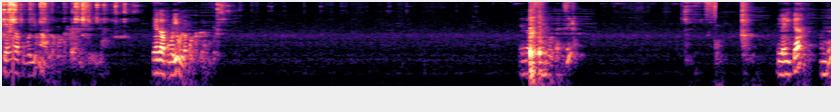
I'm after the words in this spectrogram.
தேங்காய் பூவையும் நான் உள்ள போட்டுக்கிறேன் சரிங்களா தேங்காய் பூவையும் உள்ள போட்டுக்கிறேன் தேங்காய் பூவையும் போட்டாச்சு லைட்டாக வந்து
